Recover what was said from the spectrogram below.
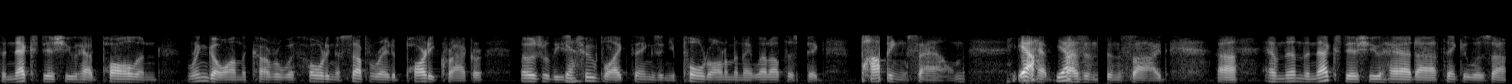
The next issue had Paul and Ringo on the cover with holding a separated party cracker. Those were these Yeah. tube-like things, and you pulled on them, and they let out this big popping sound. Yeah, had yeah. presents inside. Uh, and then the next issue had, uh, I think it was uh,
